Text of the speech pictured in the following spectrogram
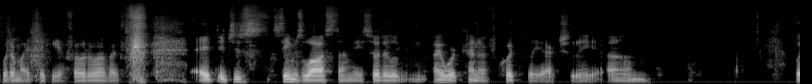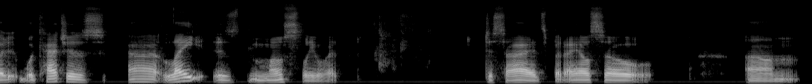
What am I taking a photo of? I, it, it just seems lost on me. So to, I work kind of quickly, actually. Um, but what catches uh, light is mostly what decides. But I also um,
